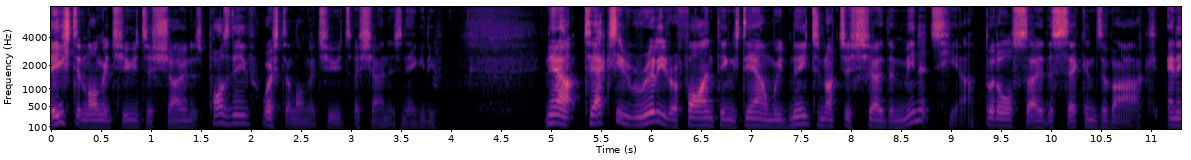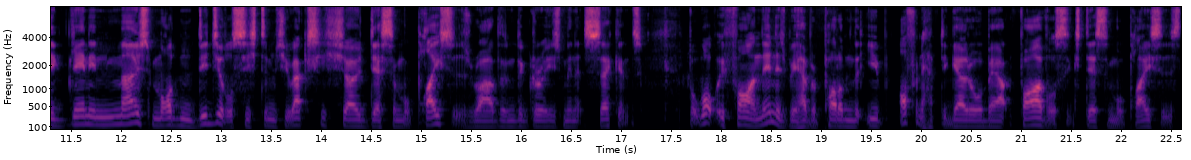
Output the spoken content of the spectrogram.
Eastern longitudes are shown as positive, western longitudes are shown as negative. Now, to actually really refine things down, we'd need to not just show the minutes here, but also the seconds of arc. And again, in most modern digital systems, you actually show decimal places rather than degrees, minutes, seconds. But what we find then is we have a problem that you often have to go to about five or six decimal places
